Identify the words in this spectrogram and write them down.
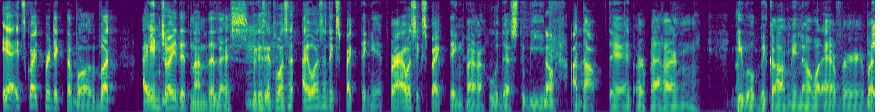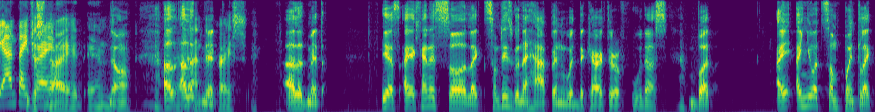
yeah, it's quite predictable. But, I enjoyed it nonetheless because it wasn't, I wasn't expecting it. Where I was expecting parang Judas to be No. adopted or parang he will become, you know, whatever. But The he just died. And, No, I'll, yeah, I'll the admit. Antichrist. I'll admit. Yes, I kind of saw like something's gonna happen with the character of Hudas, but I I knew at some point like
